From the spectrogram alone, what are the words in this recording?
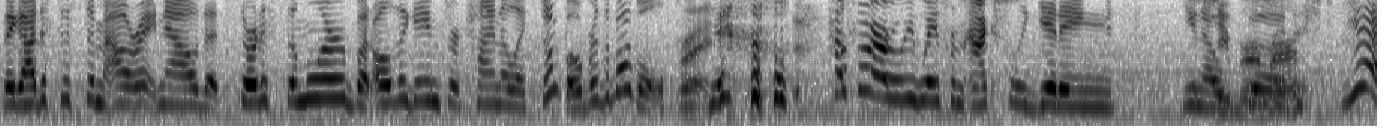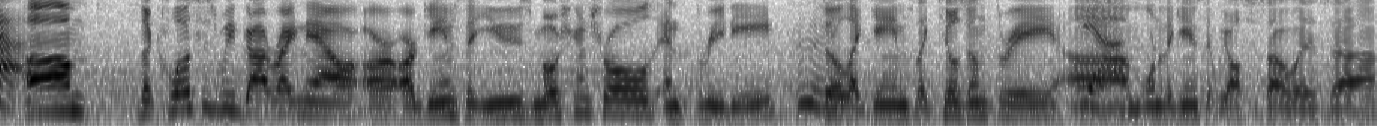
They got a system out right now that's sort of similar, but all the games are kind of like jump over the bubble. Right. You know? How far are we away from actually getting, you know, Super good? immersed? Yeah. Um, the closest we've got right now are, are, games that use motion controls and 3D. Mm-hmm. So like games like Killzone 3. Um, Yeah. One of the games that we also saw was uh,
